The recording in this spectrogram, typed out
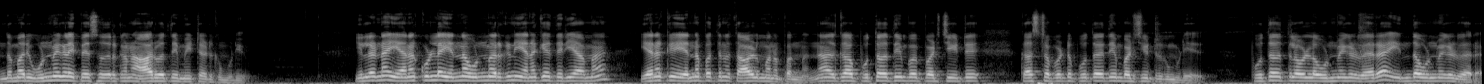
இந்த மாதிரி உண்மைகளை பேசுவதற்கான ஆர்வத்தை மீட்டெடுக்க முடியும். இல்லைன்னா எனக்குள்ளே என்ன உண்மை இருக்குன்னு எனக்கே தெரியாமல் எனக்கு என்னை பற்றின தாழ்வு மனப்பான்மை. நான் அதுக்காக புத்தகத்தையும் போய் படிச்சுக்கிட்டு கஷ்டப்பட்டு புத்தகத்தையும் படிச்சுக்கிட்டு இருக்க முடியாது. புத்தகத்தில் உள்ள உண்மைகள் வேறு இந்த உண்மைகள் வேறு.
